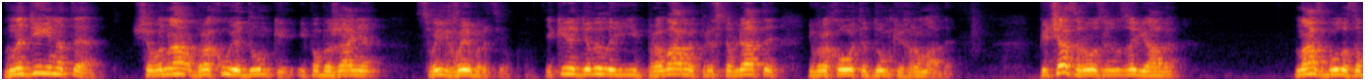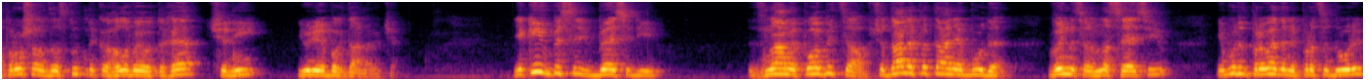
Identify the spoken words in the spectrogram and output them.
В надії на те, що вона врахує думки і побажання своїх виборців, які наділили її правами представляти і враховувати думки громади. Під час розгляду заяви нас було запрошено заступника голови ОТГ Черній Юрія Богдановича, який в бесіді з нами пообіцяв, що дане питання буде винесено на сесію і будуть проведені процедури,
